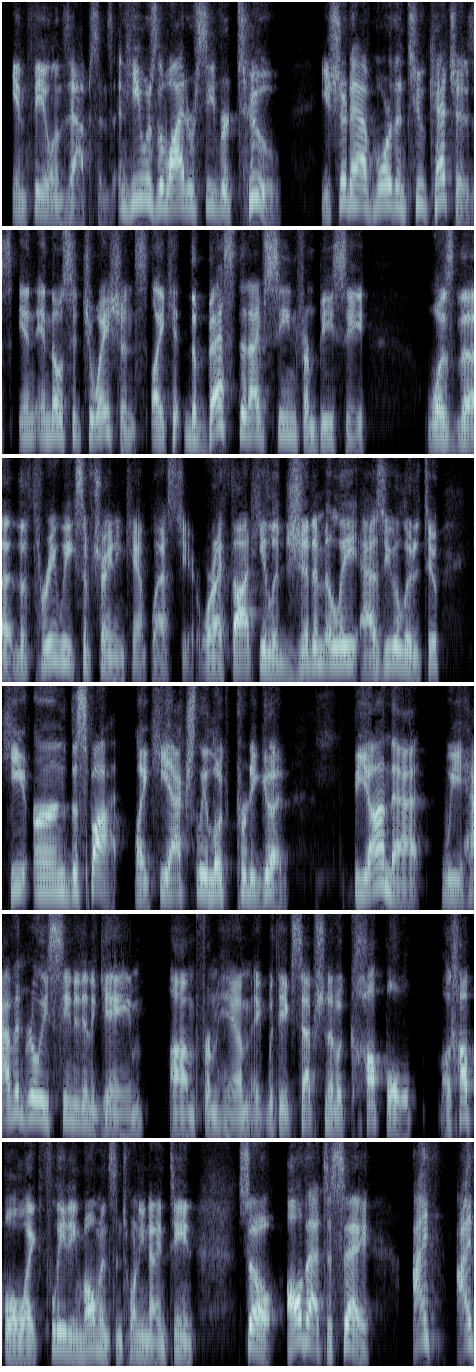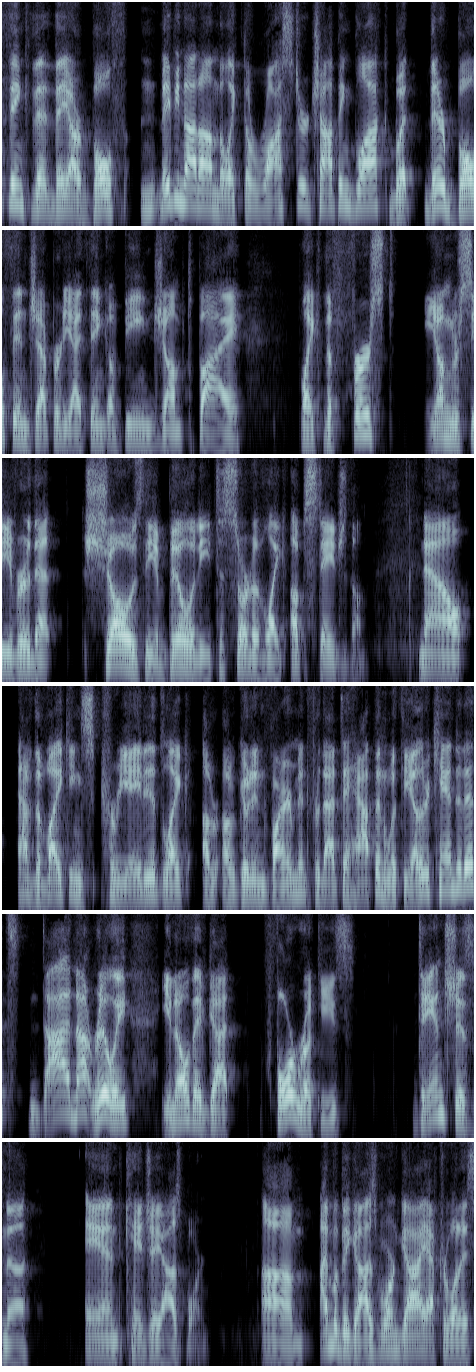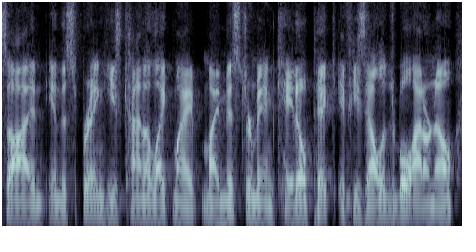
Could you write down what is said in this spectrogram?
in Thielen's absence. And he was the wide receiver too. You should have more than two catches in in those situations. Like the best that I've seen from BC was the the 3 weeks of training camp last year where I thought he legitimately as you alluded to, he earned the spot. Like he actually looked pretty good. Beyond that, we haven't really seen it in a game um, from him with the exception of a couple a couple like fleeting moments in 2019. So, all that to say, I I think that they are both maybe not on the like the roster chopping block, but they're both in jeopardy. I think of being jumped by like the first young receiver that shows the ability to sort of like upstage them. Now, have the Vikings created like a, a good environment for that to happen with the other candidates? Ah, not really. You know, they've got four rookies, Dan Chisena and KJ Osborn. Um, I'm a big Osborn guy after what I saw in, in the spring. He's kind of like my my Mr. Mankato pick if he's eligible. I don't know.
